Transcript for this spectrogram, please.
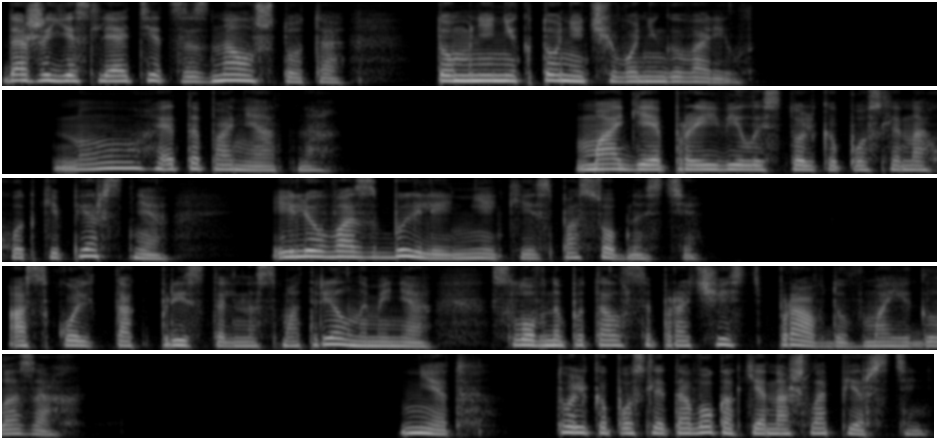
Даже если отец и знал что-то, то мне никто ничего не говорил. Ну, это понятно. Магия проявилась только после находки перстня, или у вас были некие способности? Аскольд так пристально смотрел на меня, словно пытался прочесть правду в моих глазах. Нет, только после того, как я нашла перстень.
